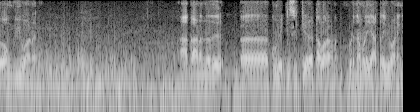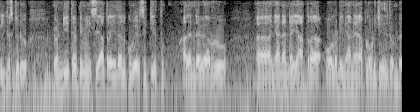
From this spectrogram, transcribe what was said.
ലോങ് വ്യൂ ആണ്. ആ കാണുന്നത് കുവൈറ്റ് സിറ്റിയുടെ ടവറാണ് ഇവിടെ നമ്മൾ യാത്ര ചെയ്യുവാണെങ്കിൽ ജസ്റ്റ് ഒരു ട്വന്റി തേർട്ടി മിനിറ്റ്സ് യാത്ര ചെയ്താൽ കുവൈറ്റ് സിറ്റി എത്തും. അതെന്റെ വേറൊരു ഞാൻ എന്റെ യാത്ര ഓൾറെഡി ഞാൻ അപ്ലോഡ് ചെയ്തിട്ടുണ്ട്.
